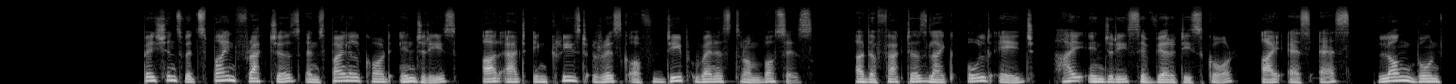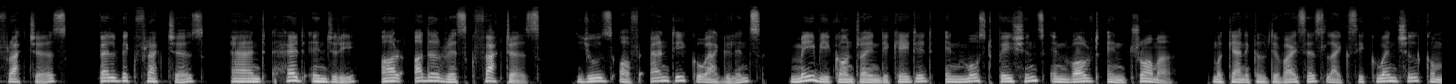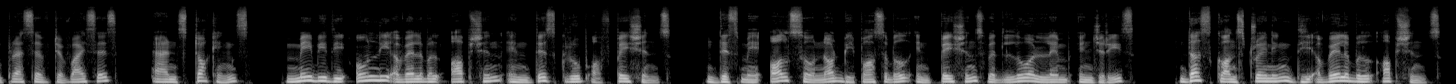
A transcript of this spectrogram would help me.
Patients with spine fractures and spinal cord injuries are at increased risk of deep venous thrombosis. Other factors like old age, high injury severity score, ISS, long bone fractures, pelvic fractures, and head injury are other risk factors. Use of anticoagulants may be contraindicated in most patients involved in trauma. Mechanical devices like sequential compressive devices and stockings may be the only available option in this group of patients. This may also not be possible in patients with lower limb injuries, thus constraining the available options.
